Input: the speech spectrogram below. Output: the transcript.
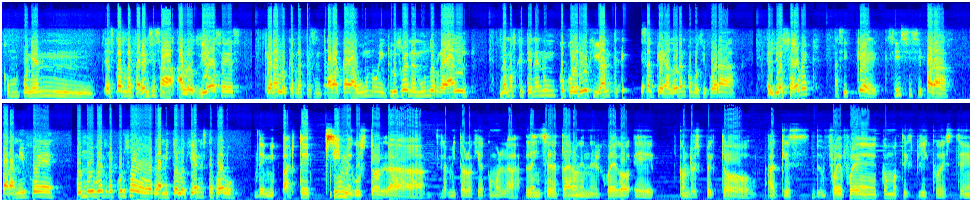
cómo ponían estas referencias a, a los dioses, qué era lo que representaba cada uno. Incluso en el mundo real vemos que tienen un cocodrilo gigante que es al que adoran como si fuera el dios Sobek. Así que sí, sí, sí, para, para mí fue un muy buen recurso la mitología en este juego. De mi parte, sí me gustó la, la mitología, como la, la insertaron en el juego. Eh, con respecto a que fue, fue, ¿cómo te explico? Este,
